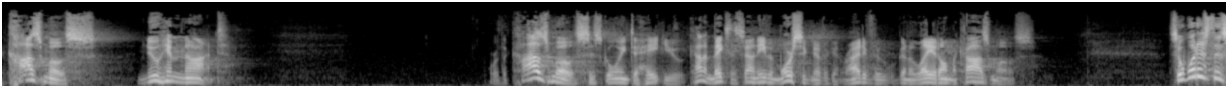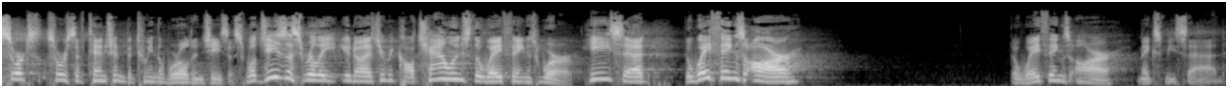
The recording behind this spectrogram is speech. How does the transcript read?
cosmos knew him not or the cosmos is going to hate you. It kind of makes it sound even more significant, right? If we're going to lay it on the cosmos. So, what is this source, source of tension between the world and Jesus? Well, Jesus really, you know, as you recall, challenged the way things were. He said, The way things are, the way things are makes me sad,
